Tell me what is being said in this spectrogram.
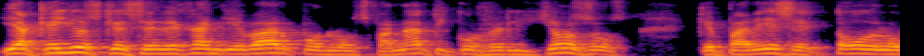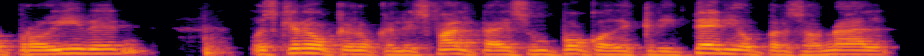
Y aquellos que se dejan llevar por los fanáticos religiosos que parece todo lo prohíben, pues creo que lo que les falta es un poco de criterio personal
